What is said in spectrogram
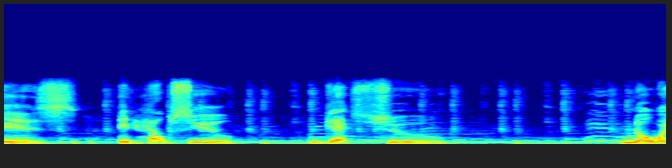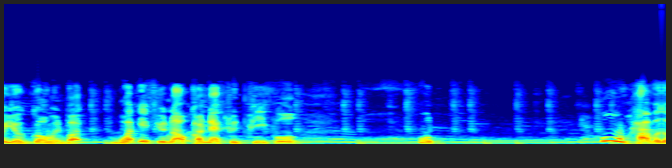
is it helps you get to know where you're going. But what if you now connect with people who who have a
